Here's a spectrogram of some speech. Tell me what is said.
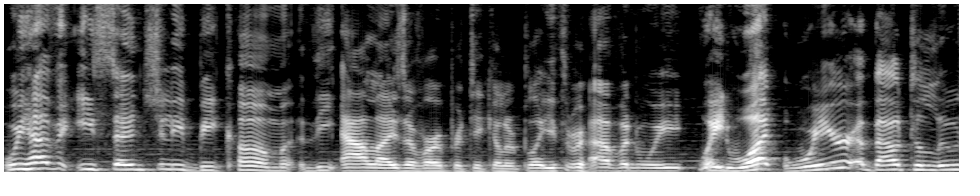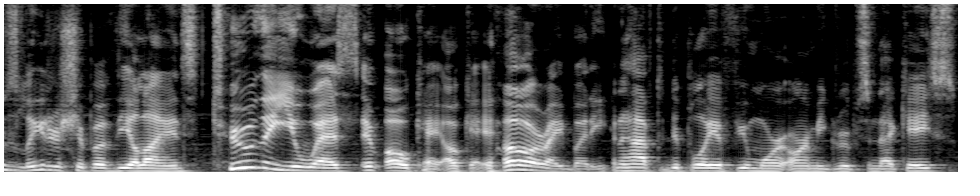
we have essentially become the allies of our particular playthrough, haven't we? Wait, what? We're about to lose leadership of the alliance to the US. If okay, okay, all right, buddy. Gonna have to deploy a few more army groups in that case,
